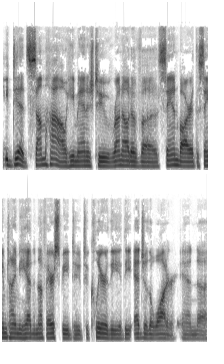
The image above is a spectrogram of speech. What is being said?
he did somehow he managed to run out of uh, sandbar at the same time he had enough airspeed to to clear the the edge of the water and uh,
